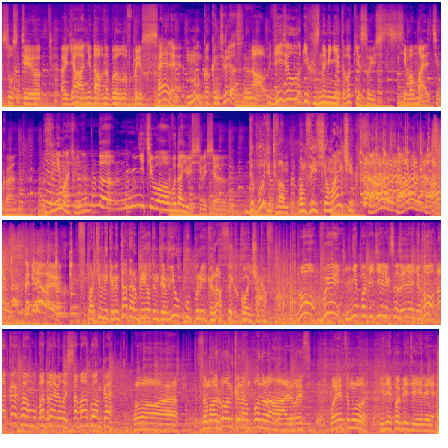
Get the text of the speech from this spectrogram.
Слушайте, я недавно был в Брюсселе. М, как интересно. Да, видел их знаменитого писающего мальчика. Занимательно. Да, ничего выдающегося. Да будет вам, он за еще мальчик. Да, да, да. Спортивный комментатор берет интервью у проигравших гонщиков. Ну, вы не победили, к сожалению. Ну, а как вам понравилась сама гонка? О, самогонка нам понравилась, поэтому и не победили.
